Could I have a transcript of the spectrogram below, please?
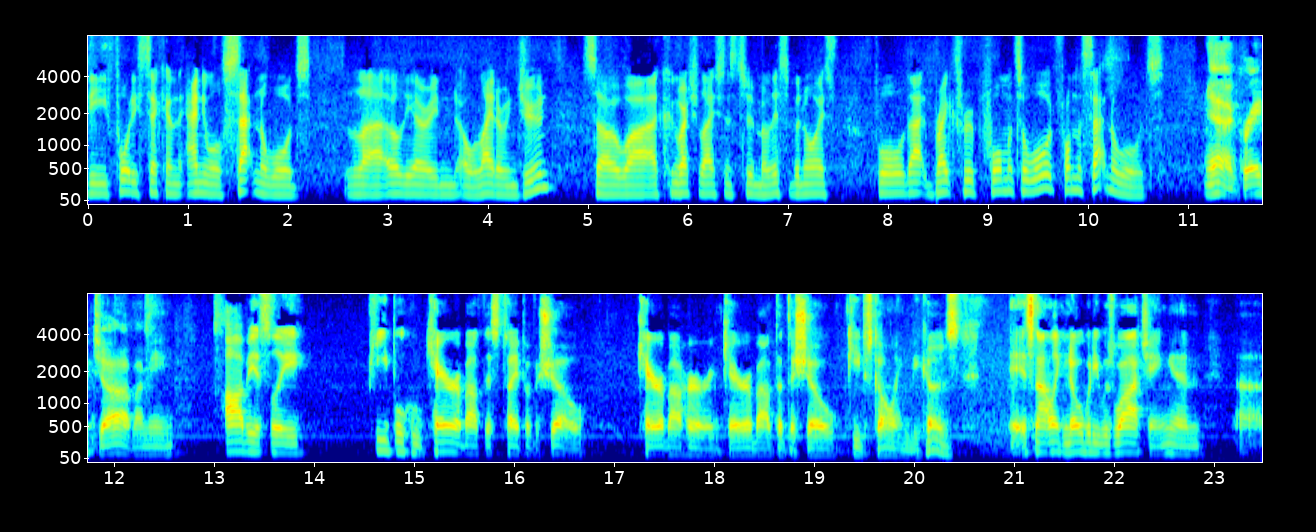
the 42nd Annual Saturn Awards earlier in or later in June. So, uh, congratulations to Melissa Benoist for that Breakthrough Performance Award from the Saturn Awards. Yeah, great job. I mean, obviously, people who care about this type of a show care about her and care about that the show keeps going because mm. it's not like nobody was watching and uh,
